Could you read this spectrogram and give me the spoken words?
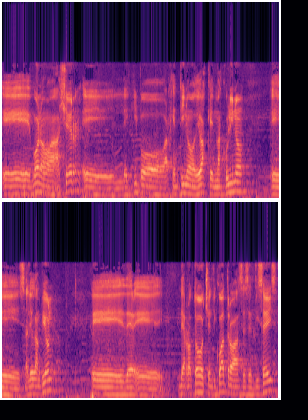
Eh, bueno, ayer eh, el equipo argentino de básquet masculino eh, salió campeón. De- derrotó 84 a 66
